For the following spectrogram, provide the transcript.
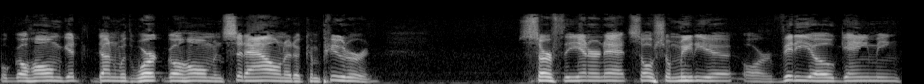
We'll go home, get done with work, go home and sit down at a computer and surf the internet, social media, or video gaming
